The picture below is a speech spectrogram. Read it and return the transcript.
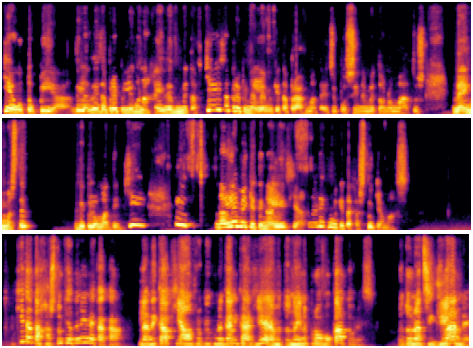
και ουτοπία. Δηλαδή θα πρέπει λίγο να χαϊδεύουμε τα αυτιά ή θα πρέπει να λέμε και τα πράγματα έτσι όπως είναι με το όνομά τους. Να είμαστε διπλωματικοί ή να λέμε και την αλήθεια, να ρίχνουμε και τα χαστούκια μας. Κοίτα, τα χαστούκια δεν είναι κακά. Δηλαδή κάποιοι άνθρωποι έχουν κάνει καριέρα με το να είναι προβοκάτορες, με το να τσιγκλάνε,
